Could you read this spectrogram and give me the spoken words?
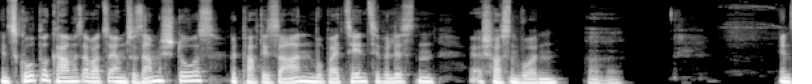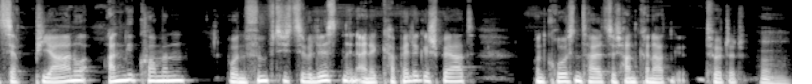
In Skope kam es aber zu einem Zusammenstoß mit Partisanen, wobei 10 Zivilisten erschossen wurden. Hm. In Serpiano angekommen, wurden 50 Zivilisten in eine Kapelle gesperrt und größtenteils durch Handgranaten getötet. Hm.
